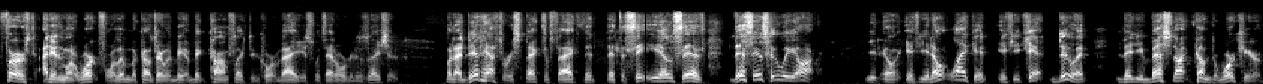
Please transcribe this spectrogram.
first, I didn't want to work for them because there would be a big conflict in core values with that organization. But I did have to respect the fact that, that the CEO says, this is who we are. You know, if you don't like it, if you can't do it, then you best not come to work here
